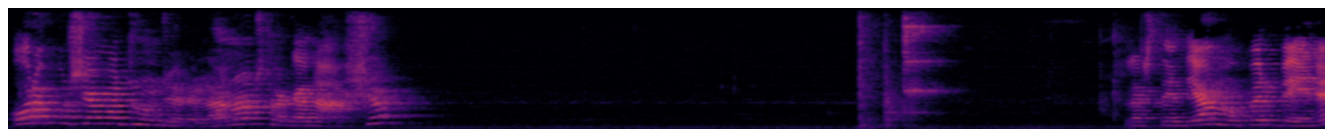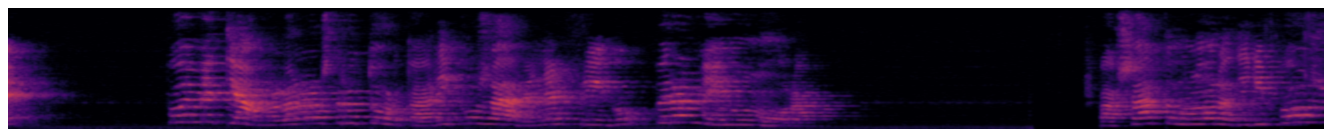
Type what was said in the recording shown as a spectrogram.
Ora possiamo aggiungere la nostra ganache, la stendiamo per bene, poi mettiamo la nostra torta a riposare nel frigo per almeno un'ora. Passata un'ora di riposo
